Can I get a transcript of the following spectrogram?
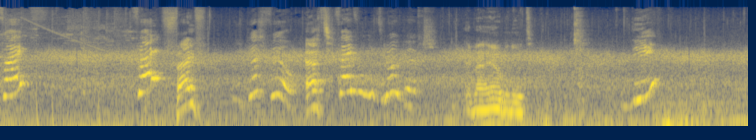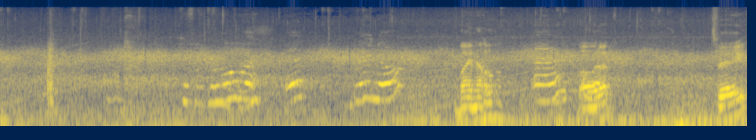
Vijf? Vijf? Vijf? Dat is best veel. Echt? 500 Robux. Ik ben heel benieuwd. Die? Power up. Bruno. Bij nou. Uh, Power up. Twee.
